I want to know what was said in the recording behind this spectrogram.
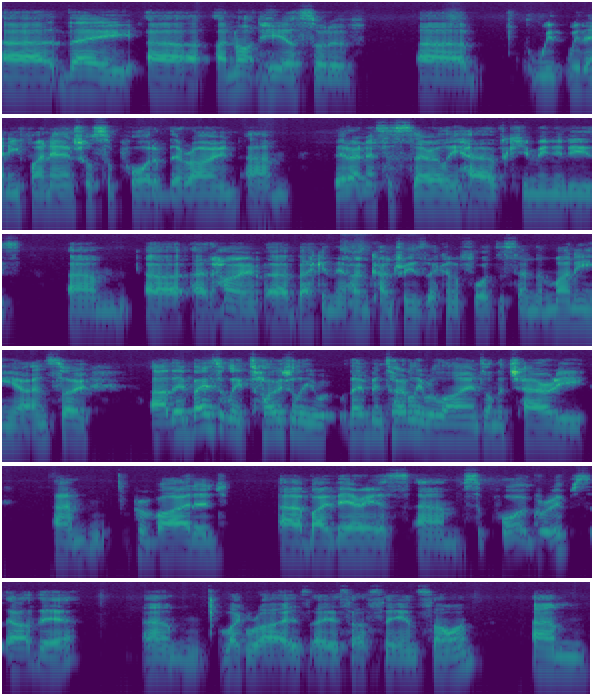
uh, they uh, are not here sort of uh, with, with any financial support of their own. Um, they don't necessarily have communities um, uh, at home, uh, back in their home countries that can afford to send them money here. And so uh, they're basically totally, they've been totally reliant on the charity um, provided uh, by various um, support groups out there, um, like RISE, ASRC, and so on. Um,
